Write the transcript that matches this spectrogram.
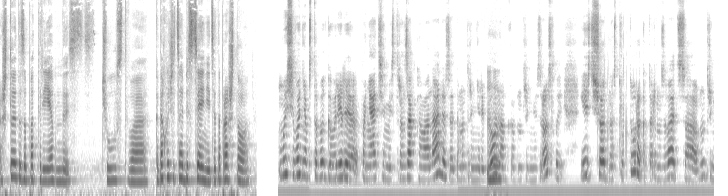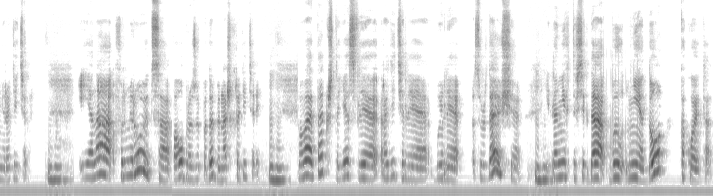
Что это за потребность, чувство, когда хочется обесценить, это про что? Мы сегодня с тобой говорили понятиями из транзактного анализа, это внутренний ребенок, mm-hmm. внутренний взрослый. Есть еще одна структура, которая называется внутренний родитель. Угу. И она формируется по образу и подобию наших родителей. Угу. Бывает так, что если родители были осуждающие, угу. и для них ты всегда был не до какой-то,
